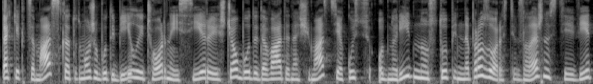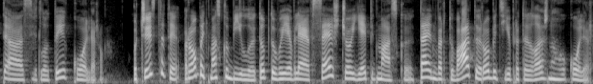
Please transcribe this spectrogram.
Так як це маска, тут може бути білий, чорний, сірий, що буде давати нашій масці якусь однорідну ступінь непрозорості в залежності від світлоти кольору. Очистити робить маску білою, тобто виявляє все, що є під маскою, та інвертувати робить її протилежного кольору.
